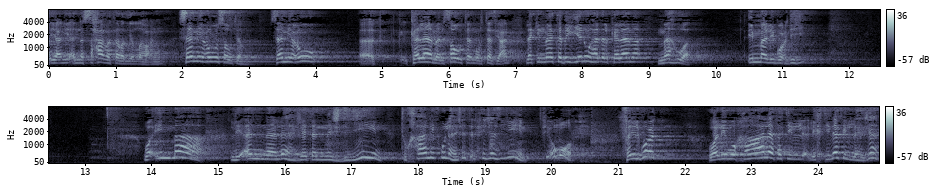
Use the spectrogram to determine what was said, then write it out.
يعني أن الصحابة رضي الله عنهم سمعوا صوته سمعوا آه، كلاما صوتا مرتفعا لكن ما تبينوا هذا الكلام ما هو؟ إما لبعده وإما لأن لهجة النجديين تخالف لهجة الحجازيين في أمور. فللبعد ولمخالفة لاختلاف اللهجات.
